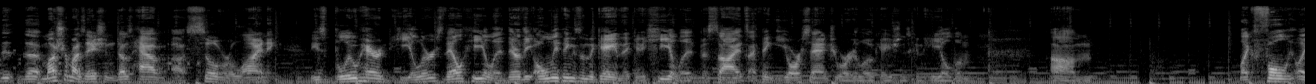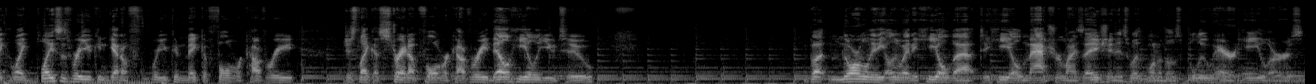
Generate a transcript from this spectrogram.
the, the mushroomization does have a silver lining. These blue-haired healers, they'll heal it. They're the only things in the game that can heal it, besides, I think, your sanctuary locations can heal them. Um, like full, like like places where you can get a where you can make a full recovery, just like a straight up full recovery. They'll heal you too but normally the only way to heal that, to heal mushroomization, is with one of those blue-haired healers.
